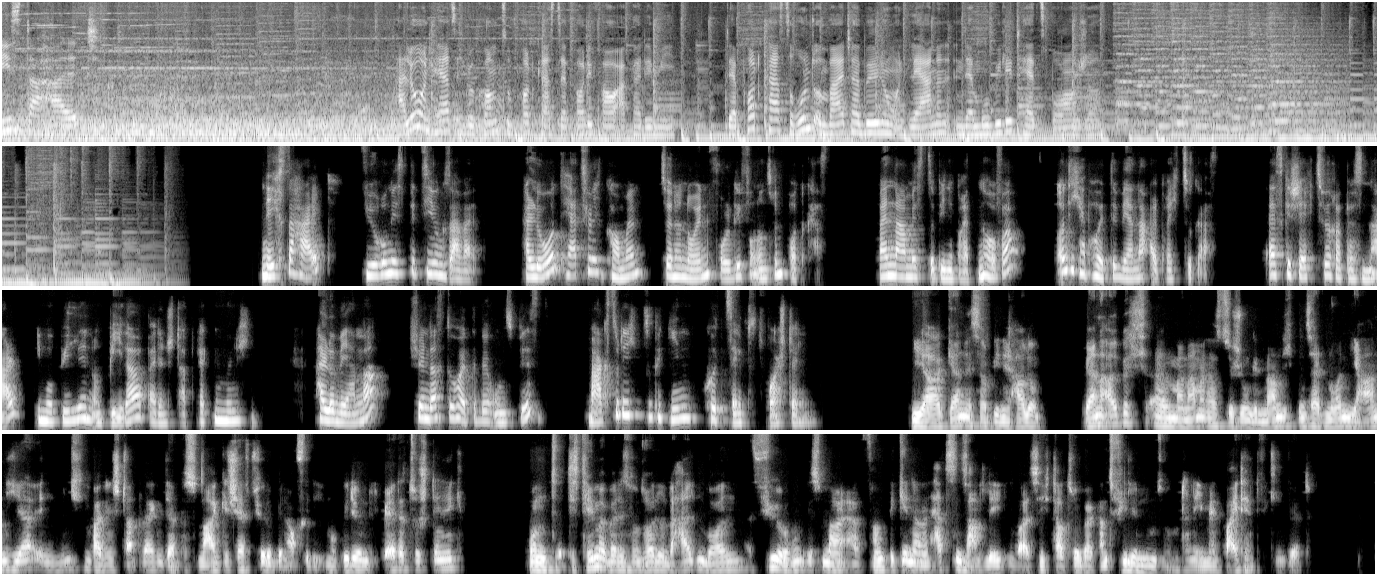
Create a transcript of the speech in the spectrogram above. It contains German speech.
Nächster Halt. Hallo und herzlich willkommen zum Podcast der VDV Akademie. Der Podcast rund um Weiterbildung und Lernen in der Mobilitätsbranche. Nächster Halt. Führung ist Beziehungsarbeit. Hallo und herzlich willkommen zu einer neuen Folge von unserem Podcast. Mein Name ist Sabine Brettenhofer und ich habe heute Werner Albrecht zu Gast. Er ist Geschäftsführer Personal, Immobilien und Bäder bei den Stadtwerken München. Hallo Werner, schön, dass du heute bei uns bist. Magst du dich zu Beginn kurz selbst vorstellen? Ja, gerne Sabine. Hallo. Werner Albrecht, äh, mein Name hast du schon genannt. Ich bin seit neun Jahren hier in München bei den Stadtwerken der Personalgeschäftsführer, bin auch für die Immobilien und die Bäder zuständig. Und das Thema, über das wir uns heute unterhalten wollen, Führung, ist mal äh, von Beginn an ein Herzensanliegen, weil sich darüber ganz viel in unserem Unternehmen weiterentwickeln wird.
